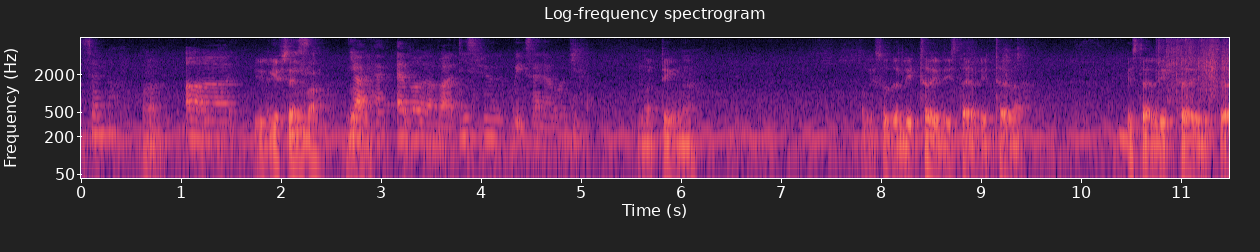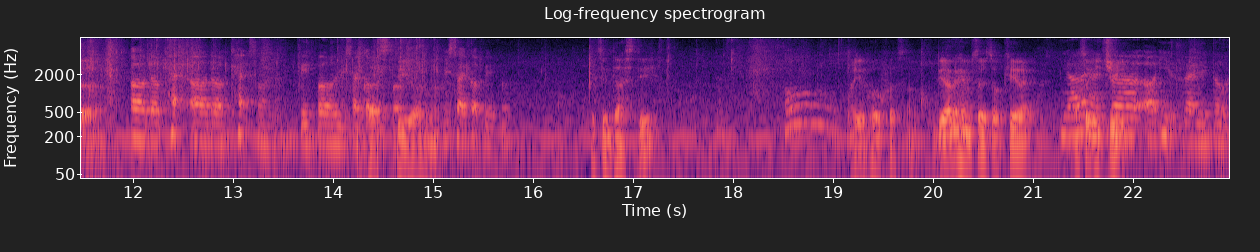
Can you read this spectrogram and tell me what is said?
send off. Ah, Uh, you give sand this- bath? Yeah, No, have ever, but these few weeks I never give. Nothing. Ah. Okay, so the litter is this type of litter. lah. This type of litter is uh, Uh, the pet, uh, the cats on paper, recycled Dusty paper. one, ah. Recycled paper. is it dusty? Oh. You hold first? ah? The other hamster is okay, right? The also itchy. hamster uh, eat very little.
